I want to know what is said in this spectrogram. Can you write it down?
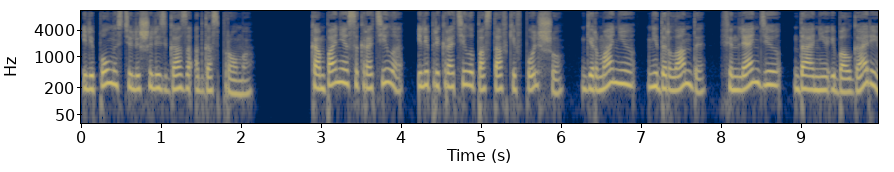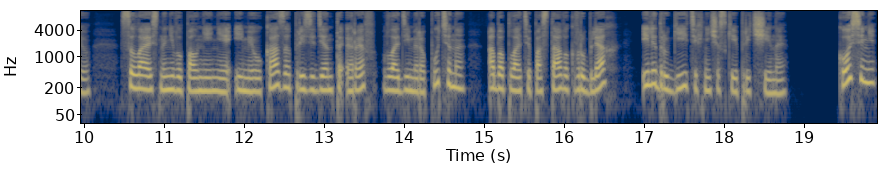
или полностью лишились газа от «Газпрома». Компания сократила или прекратила поставки в Польшу, Германию, Нидерланды, Финляндию, Данию и Болгарию, ссылаясь на невыполнение ими указа президента РФ Владимира Путина об оплате поставок в рублях или другие технические причины. К осени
